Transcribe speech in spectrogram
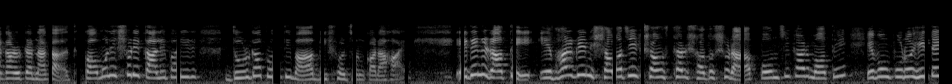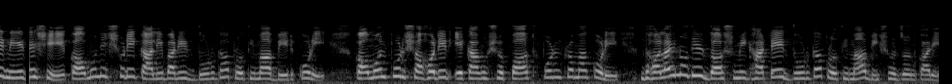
এগারোটা নাগাদ কমলেশ্বরী কালীবাড়ির দুর্গা প্রতিমা বিসর্জন করা হয়। এদিন রাতে এভারগ্রিন সামাজিক সংস্থার সদস্যরা পঞ্জিকার মতে এবং পুরোহিতের নির্দেশে কমলেশ্বরী কালীবাড়ির দুর্গা প্রতিমা বের করে কমলপুর শহরের একাংশ পথ পরিক্রমা করে ধলাই নদীর দশমী ঘাটে দুর্গা প্রতিমা বিসর্জন করে।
